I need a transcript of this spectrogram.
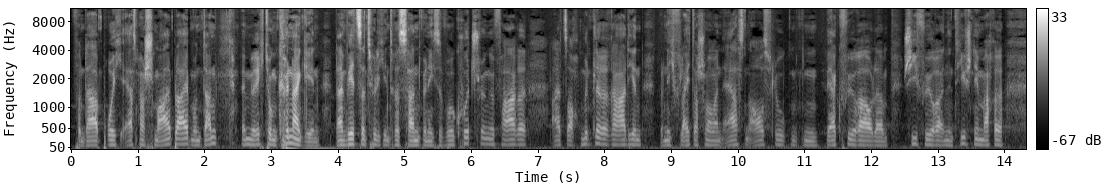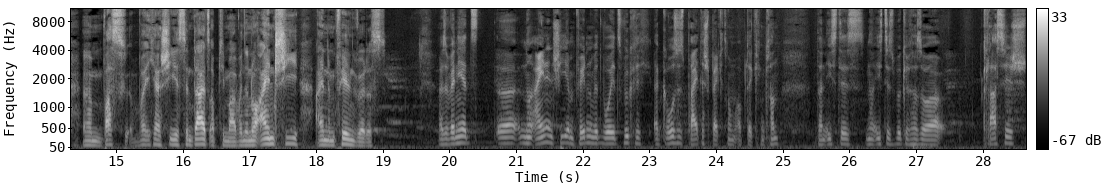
Von da ruhig erstmal schmal bleiben und dann, wenn wir Richtung Könner gehen, dann wird es natürlich interessant, wenn ich sowohl Kurzschwünge fahre als auch mittlere Radien, wenn ich vielleicht auch schon mal meinen ersten Ausflug mit einem Bergführer oder Skiführer in den Tiefschnee mache. Ähm, was, welcher Ski ist denn da jetzt optimal, wenn du nur einen Ski einen empfehlen würdest? Also wenn ich jetzt äh, nur einen Ski empfehlen würde, wo jetzt wirklich ein großes, breites Spektrum abdecken kann, dann ist das, dann ist das wirklich also klassisch,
